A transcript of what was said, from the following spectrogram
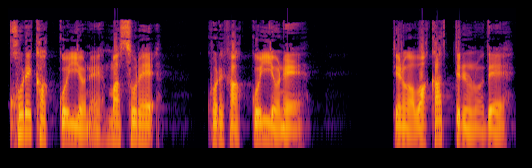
これかっこいいよね。まあ、それ、これかっこいいよね。っていうのが分かってるので、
